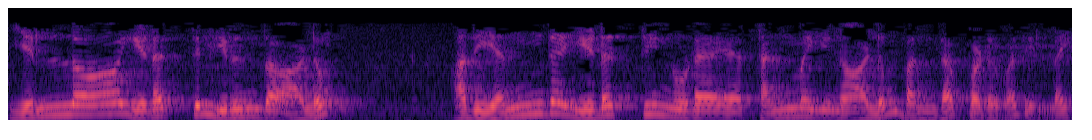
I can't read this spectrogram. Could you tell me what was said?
எல்லா இடத்தில் இருந்தாலும் அது எந்த இடத்தினுடைய தன்மையினாலும் பந்தப்படுவதில்லை.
